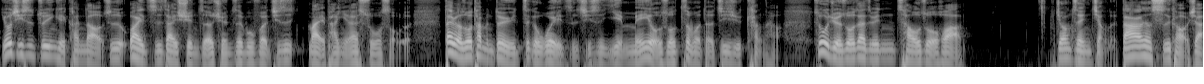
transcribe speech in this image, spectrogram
尤其是最近可以看到，就是外资在选择权这部分，其实买盘也在缩手了，代表说他们对于这个位置其实也没有说这么的继续看好。所以我觉得说在这边操作的话，就像之前讲的，大家要思考一下，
